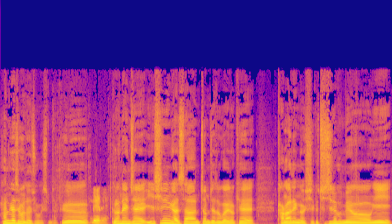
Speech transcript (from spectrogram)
한 가지만 더 여쭤보겠습니다. 그 네네. 그런데 이제 이 신인 가산점 제도가 이렇게 강화된 것이 그 취지는 분명히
